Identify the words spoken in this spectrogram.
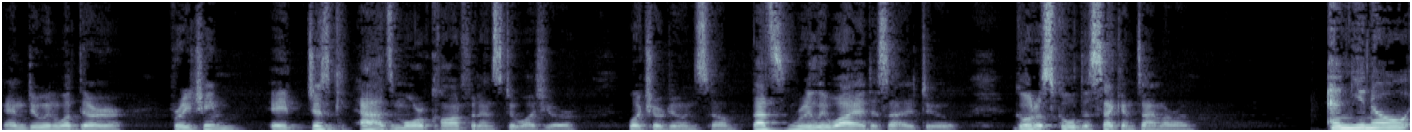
and doing what they're preaching it just adds more confidence to what you're what you're doing. So that's really why I decided to go to school the second time around. And you know,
